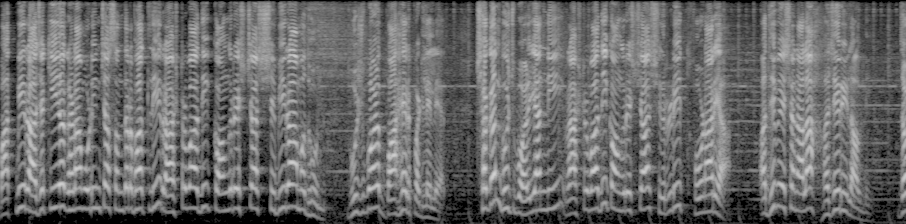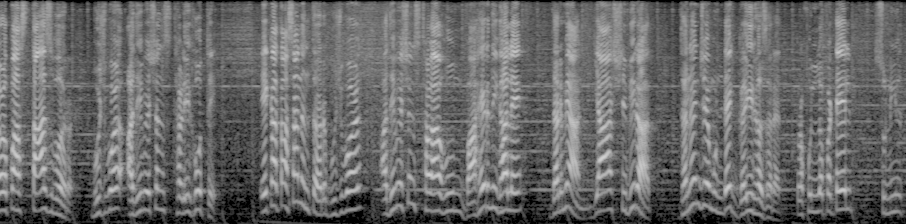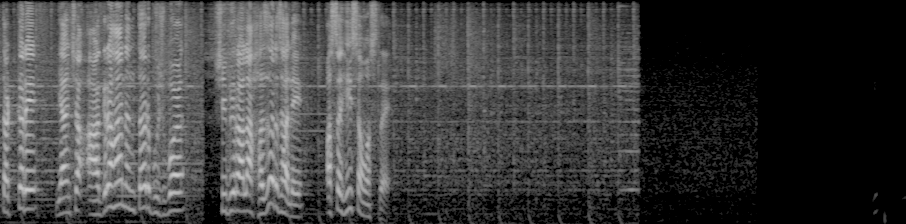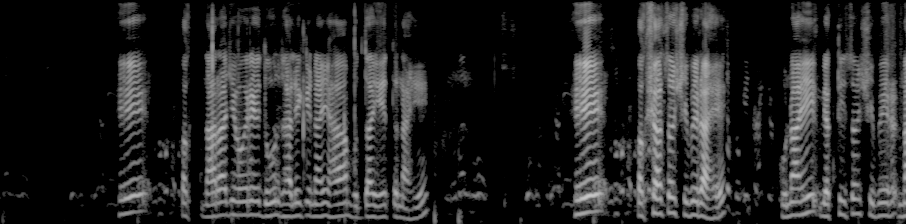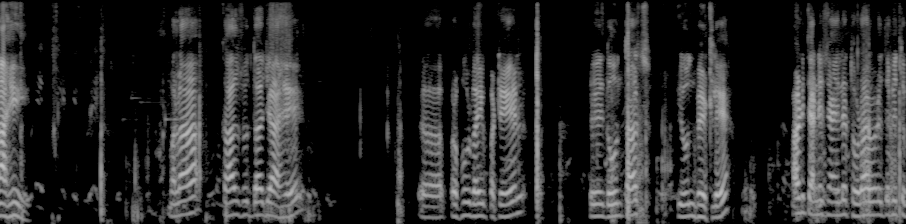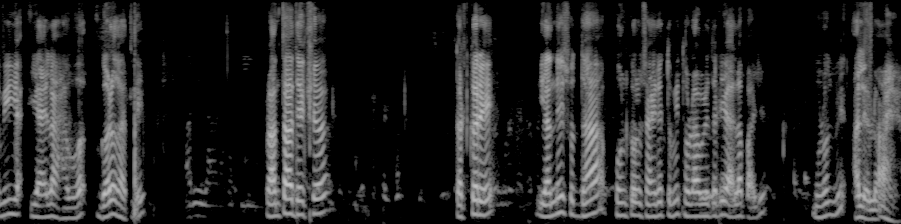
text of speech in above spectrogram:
बातमी राजकीय घडामोडींच्या संदर्भातली राष्ट्रवादी काँग्रेसच्या शिबिरामधून भुजबळ बाहेर पडलेले आहेत. छगन भुजबळ यांनी राष्ट्रवादी काँग्रेसच्या शिर्डीत होणाऱ्या अधिवेशनाला हजेरी लावली. जवळपास तासभर भुजबळ अधिवेशन स्थळी होते. एका तासानंतर भुजबळ अधिवेशन स्थळाहून बाहेर निघाले. दरम्यान या शिबिरात धनंजय मुंडे गैरहजर आहेत. प्रफुल्ल पटेल सुनील तटकरे यांच्या आग्रहानंतर भुजबळ शिबिराला हजर झाले असंही समजतंय. हे नाराजी वगैरे दूर झाले की नाही हा मुद्दा येत नाही. हे पक्षाचं शिबिर आहे. कुणाही व्यक्तीचं शिबिर नाही. मला काल सुद्धा जे आहे प्रफुलभाई प्रफुल्लभाई पटेल ते दोन तास येऊन भेटले आणि त्यांनी सांगितलं थोडा वेळ तरी तुम्ही यायला हवं गळ घातली. प्रांताध्यक्ष तटकरे यांनी सुद्धा फोन करून सांगितले तुम्ही थोडा वेळ तरी यायला पाहिजे म्हणून मी आलेलो आहे.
